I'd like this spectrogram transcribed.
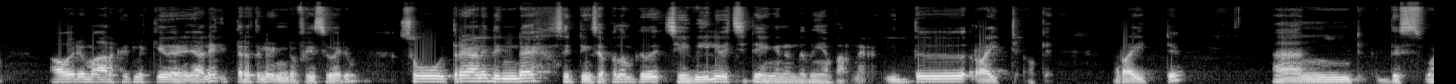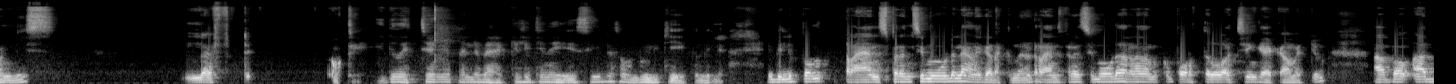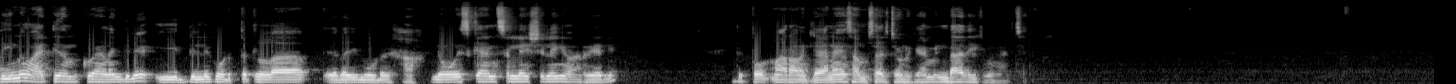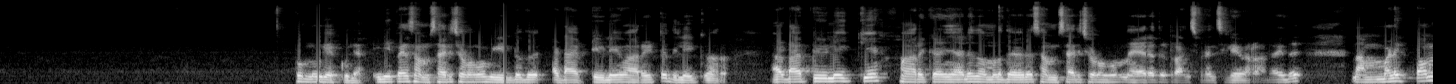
ആ ഒരു മാർക്ക് ക്ലിക്ക് ചെയ്ത് കഴിഞ്ഞാൽ ഇത്തരത്തിലൊരു ഇന്റർഫേസ് വരും. സോ ഇത്രയാണ് ഇതിന്റെ സെറ്റിങ്സ് അപ്പോൾ നമുക്കിത് ചെവിയിൽ വെച്ചിട്ട് എങ്ങനെയുണ്ടെന്ന് ഞാൻ പറഞ്ഞുതരാം. ഇത് right okay right and this one is left okay ഇത് വെച്ച് കഴിഞ്ഞപ്പോൾ എന്റെ ബാക്കിലിരിക്കുന്ന എ സിന്റെ സൗണ്ട് പോലും കേൾക്കുന്നില്ല. ഇതിലിപ്പം ട്രാൻസ്പെറൻസി മോഡിലാണ് കിടക്കുന്നത്. ട്രാൻസ്പെറൻസി മോഡ് പറഞ്ഞാൽ നമുക്ക് പുറത്തുള്ള ഒച്ചയും കേൾക്കാൻ പറ്റും. അപ്പം അതിൽ നിന്ന് മാറ്റി നമുക്ക് വേണമെങ്കിൽ ഇതിൽ കൊടുത്തിട്ടുള്ള ഏതാ ഈ മോഡ് ആ നോയിസ് ക്യാൻസലേഷനിലേക്ക് മാറിയാൽ ഇതിപ്പോൾ മാറാൻ പറ്റില്ല. കാരണം ഞാൻ സംസാരിച്ചുകൊണ്ട് ഞാൻ മിണ്ടാതിരിക്കുമ്പോൾ കാണിച്ചത് ഇപ്പൊ ഒന്നും കേൾക്കില്ല ഇനിയിപ്പോൾ സംസാരിച്ചു തുടങ്ങുമ്പോൾ വീണ്ടും ഇത് അഡാപ്റ്റീവിലേക്ക് മാറിയിട്ട് ഇതിലേക്ക് മാറും. അഡാപ്റ്റീവിലേക്ക് മാറിക്കഴിഞ്ഞാൽ നമ്മൾ ഇതേവരെ സംസാരിച്ചു തുടങ്ങുമ്പോൾ നേരെ ഇത് ട്രാൻസ്പെറൻസിലേക്ക് മാറും. അതായത് നമ്മളിപ്പം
